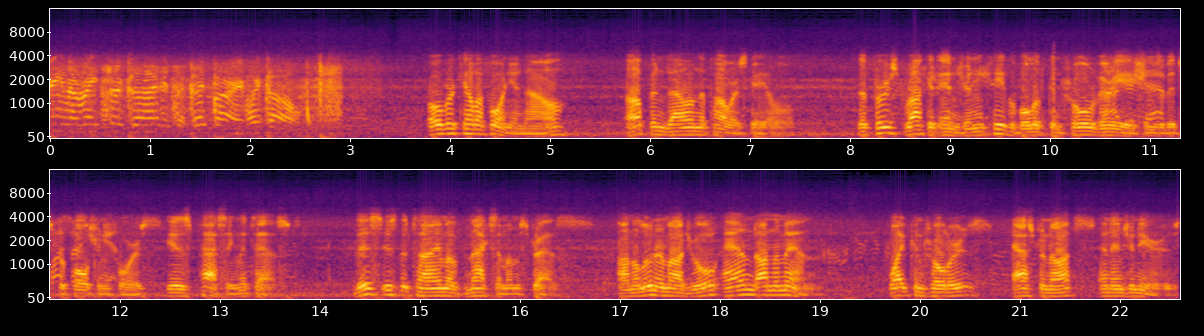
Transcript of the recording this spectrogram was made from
We're. The rates are good. It's a good burn. We go. Over California now, up and down the power scale. The first rocket engine capable of controlled variations of its propulsion force is passing the test. This is the time of maximum stress on the lunar module and on the men, flight controllers, astronauts, and engineers,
